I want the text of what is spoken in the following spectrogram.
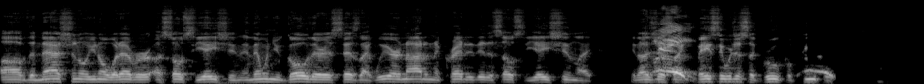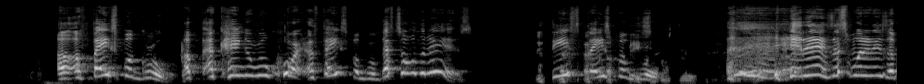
of the national, you know, whatever association. And then when you go there, it says like we are not an accredited association. Like, you know, it's just like basically we're just a group of people. A, a Facebook group, a, a kangaroo court, a Facebook group. That's all it is. These Facebook groups. group. it is. That's what it is. A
